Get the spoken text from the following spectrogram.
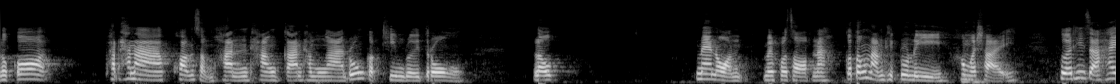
แล้วก็พัฒนาความสัมพันธ์ทางการทำงานร่วมกับทีมโดยตรง แล้ว แน่นอน Microsoft นะก็ต้องนำเทคโนโลยีเข้ามาใช้ เพื่อที่จะให้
